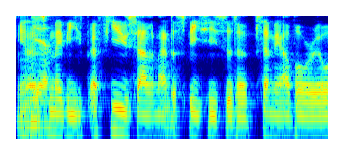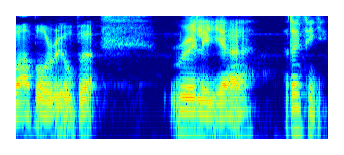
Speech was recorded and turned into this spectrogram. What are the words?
You know, Yeah. there's maybe a few salamander species that are semi-arboreal, arboreal, but really, uh, I don't think.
